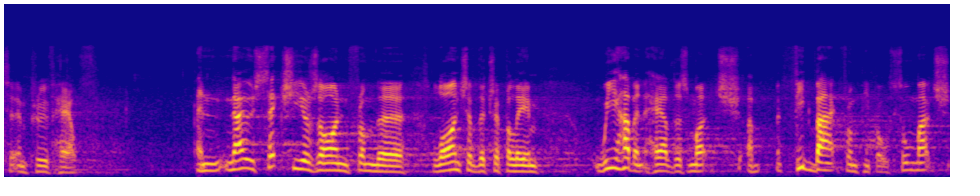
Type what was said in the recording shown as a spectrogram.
to improve health. And now, six years on from the launch of the Triple Aim, we haven't heard as much uh, feedback from people, so much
